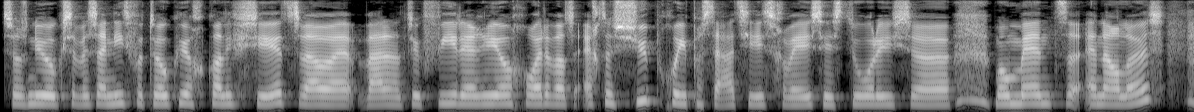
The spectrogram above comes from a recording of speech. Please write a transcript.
zoals nu ook, we zijn niet voor Tokio gekwalificeerd. Terwijl we waren natuurlijk vierde in Rio geworden, wat echt een super goede prestatie is geweest. Historisch uh, moment en alles. Uh,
